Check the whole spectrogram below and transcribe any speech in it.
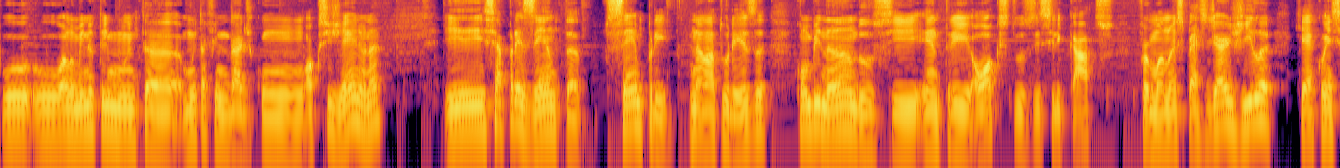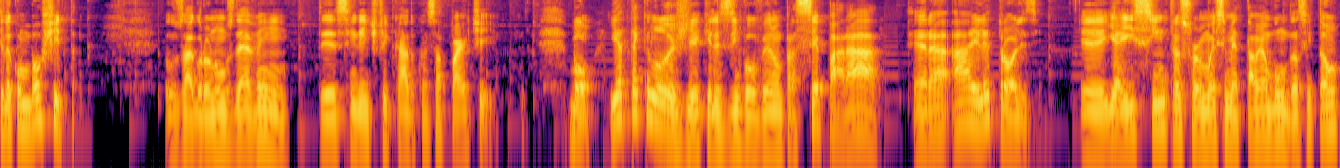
O, o alumínio tem muita, muita afinidade com oxigênio, né? E se apresenta sempre na natureza, combinando-se entre óxidos e silicatos, formando uma espécie de argila que é conhecida como bauxita. Os agrônomos devem ter se identificado com essa parte aí. Bom, e a tecnologia que eles desenvolveram para separar era a eletrólise. E, e, aí sim transformou esse metal em abundância. Então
